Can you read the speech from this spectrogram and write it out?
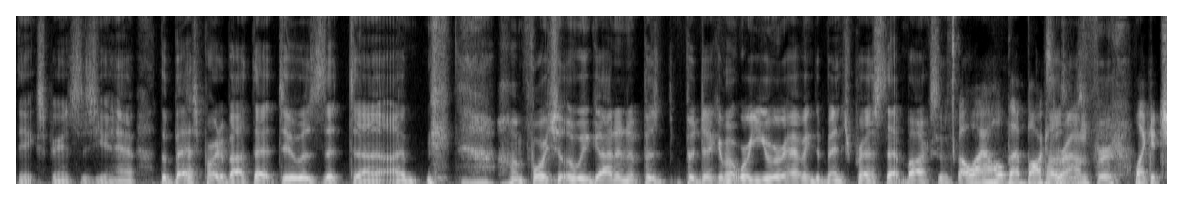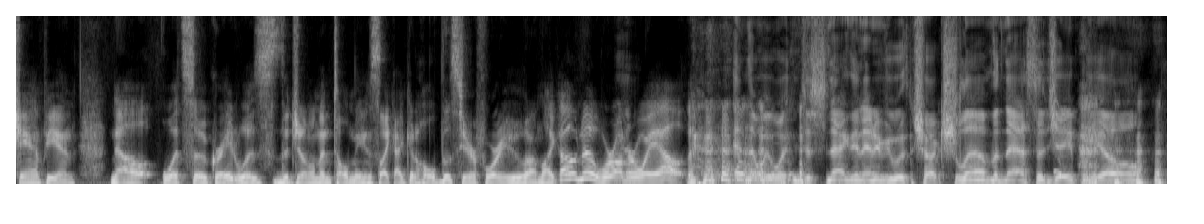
the experiences you have. The best part about that too is that uh, I'm unfortunately we got in a predicament where you were having to bench press that box of. Oh, I hold that box around for- like a champion. Now, what's so great was the gentleman told me, "It's like I could hold this here for you." I'm like, "Oh no, we're on our way out." and then we went and just snagged an interview with Chuck Schlemm, the NASA JPL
